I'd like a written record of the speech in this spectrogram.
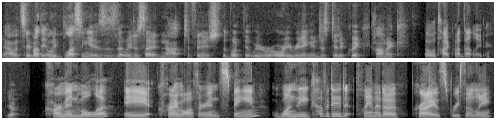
Yeah, I would say about the only blessing is is that we decided not to finish the book that we were already reading and just did a quick comic. But we'll talk about that later. Yep. Carmen Mola, a crime author in Spain, won the coveted Planeta Prize recently.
